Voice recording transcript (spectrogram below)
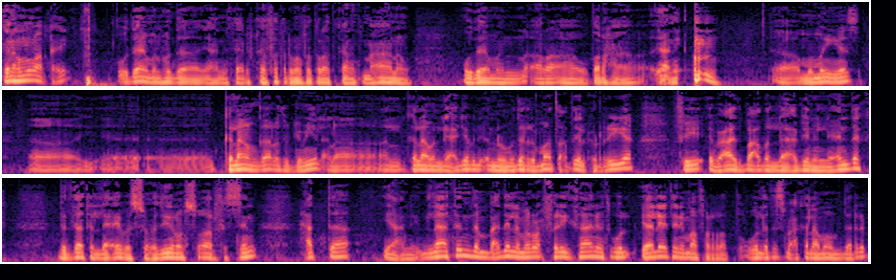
كلام واقعي ودائما هدى يعني تعرف كفتره من الفترات كانت معانا ودائما ارائها وطرحها. يعني آه، مميز. آه، آه، كلام قالته جميل أنا الكلام اللي عجبني إنه المدرب ما تعطيه الحرية في إبعاد بعض اللاعبين اللي عندك بالذات اللعيبة السعوديين والصغار في السن. حتى يعني لا تندم بعدين لما يروح فريق ثاني وتقول يا ليتني ما فرطت ولا تسمع كلام المدرب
